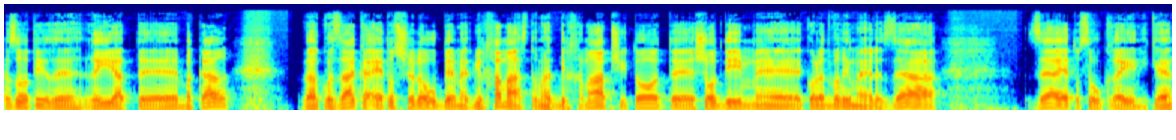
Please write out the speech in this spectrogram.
כזאת, זה ראיית אה, בקר. והקוזק, האתוס שלו הוא באמת מלחמה, זאת אומרת מלחמה, פשיטות, אה, שודים, אה, כל הדברים האלה. זה, ה... זה האתוס האוקראיני, כן?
